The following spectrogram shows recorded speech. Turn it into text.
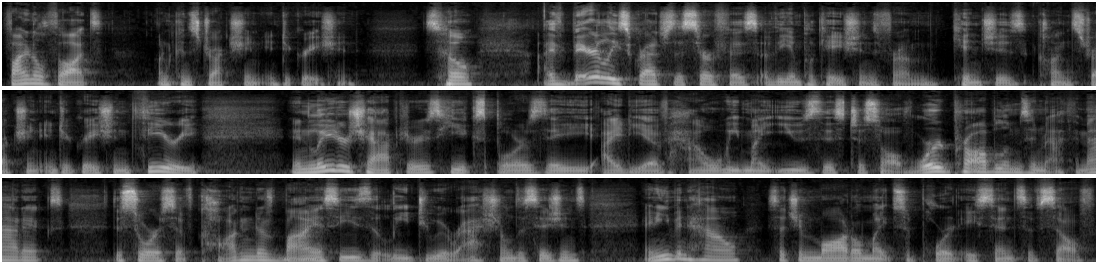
Final thoughts on construction integration. So, I've barely scratched the surface of the implications from Kintsch's construction integration theory, in later chapters, he explores the idea of how we might use this to solve word problems in mathematics, the source of cognitive biases that lead to irrational decisions, and even how such a model might support a sense of self.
